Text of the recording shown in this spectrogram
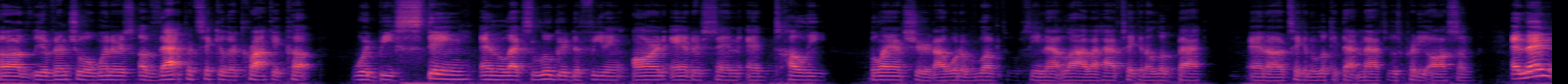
uh, the eventual winners of that particular Crockett Cup would be Sting and Lex Luger defeating Arn Anderson and Tully Blanchard. I would have loved to have seen that live. I have taken a look back and uh, taken a look at that match. It was pretty awesome. And then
